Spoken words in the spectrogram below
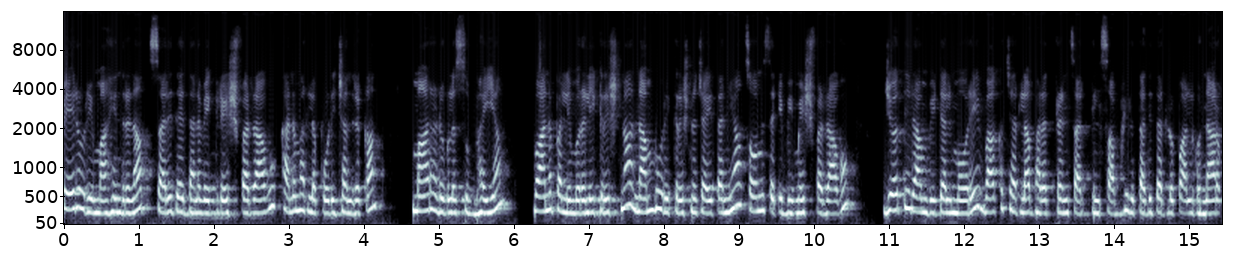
Peruri Mahendranath Saride Dhana Venkateswararao Kanamarlapudi Chandrakanth Maradugula Subbaiah Vanapalli Muralikrishna Namburi Krishna Chaitanya Somisetti Bheemeswararao Jyothiram Vithal More Vakacharla Bharath friend circle సభ్యులు తదితరులు పాల్గొన్నారు.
